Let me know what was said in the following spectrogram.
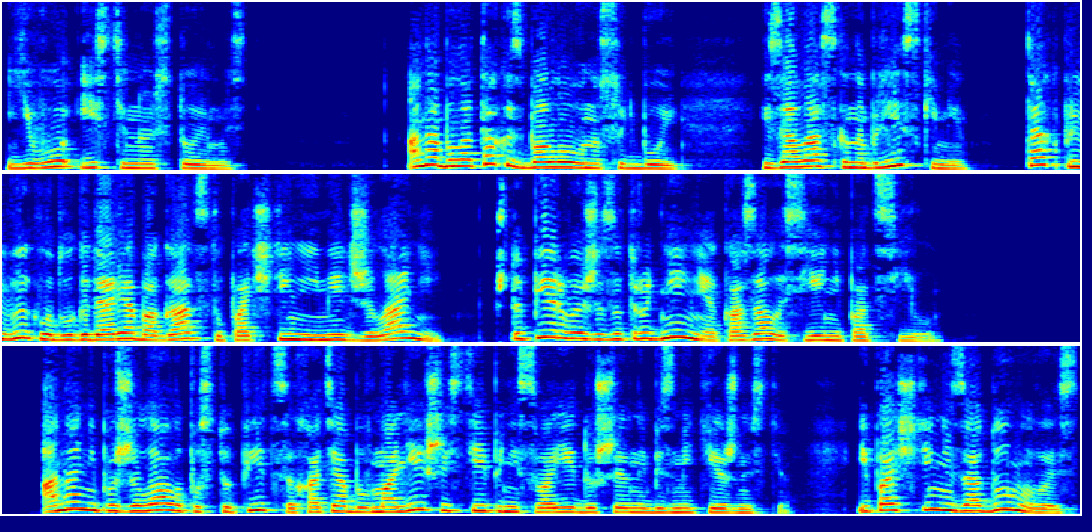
его истинную стоимость. Она была так избалована судьбой и заласкана близкими, так привыкла благодаря богатству почти не иметь желаний, что первое же затруднение казалось ей не под силу. Она не пожелала поступиться хотя бы в малейшей степени своей душевной безмятежностью и, почти не задумываясь,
